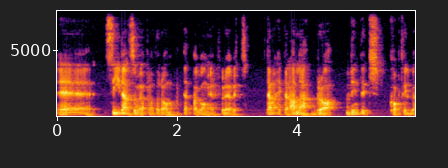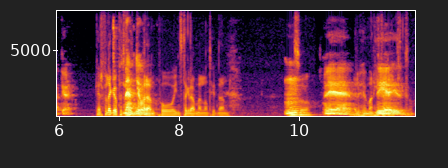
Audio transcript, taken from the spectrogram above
eh, sidan som jag pratade om ett par gånger för övrigt. Där man hittar alla bra vintage cocktailböcker. Kanske får lägga upp ett foto på den på Instagram eller någonting. Den. Mm, alltså, eh, eller hur man hittar det. Liksom.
